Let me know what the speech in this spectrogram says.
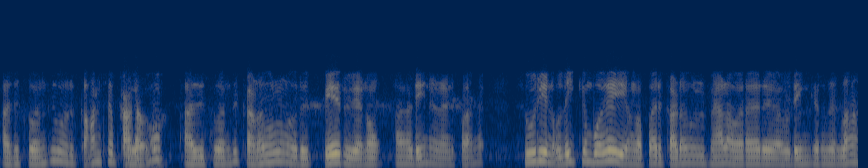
அதுக்கு வந்து ஒரு கான்செப்ட் வேணும். அதுக்கு வந்து கடவுள்னு ஒரு பேர் வேணும் அப்படின்னு நினைப்பாங்க. சூரியன் உதைக்கும் போதே எங்க பாரு கடவுள் மேல வராரு அப்படிங்கறதெல்லாம்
